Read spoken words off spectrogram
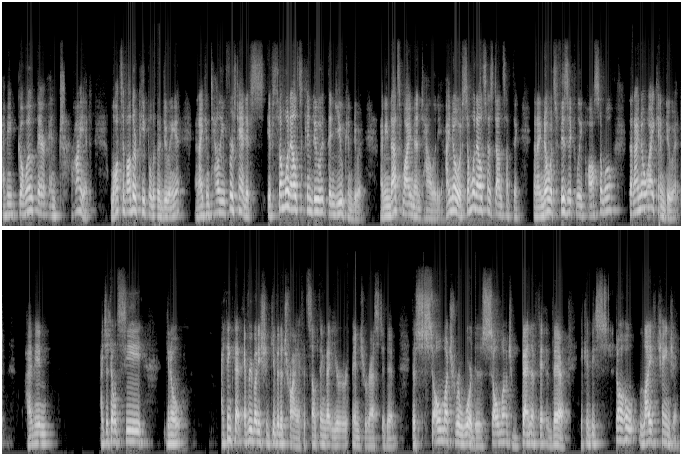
I mean, go out there and try it. Lots of other people are doing it. And I can tell you firsthand, if, if someone else can do it, then you can do it. I mean, that's my mentality. I know if someone else has done something that I know it's physically possible, then I know I can do it. I mean, I just don't see, you know, I think that everybody should give it a try if it's something that you're interested in. There's so much reward, there's so much benefit there. It can be so life changing.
